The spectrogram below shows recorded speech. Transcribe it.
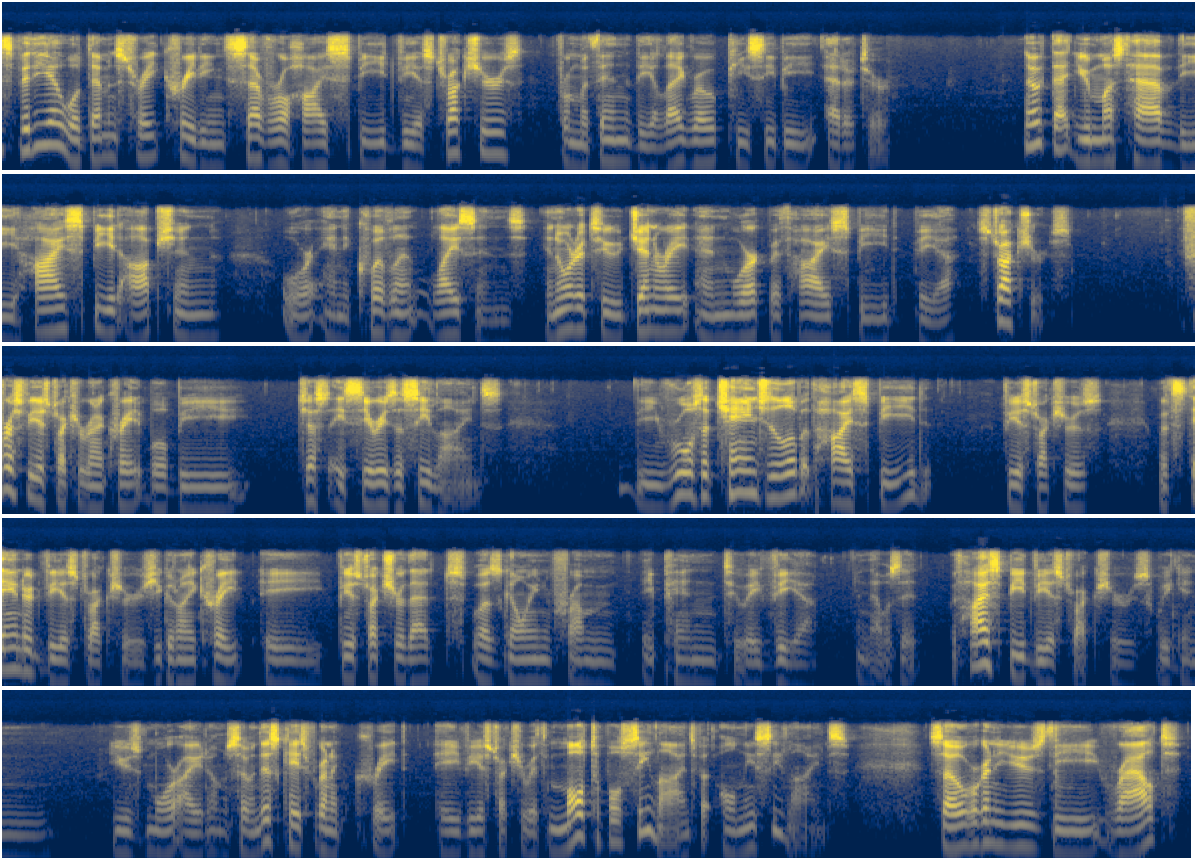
This video will demonstrate creating several high-speed via structures from within the Allegro PCB editor. Note that you must have the high-speed option or an equivalent license in order to generate and work with high-speed via structures. The first via structure we're going to create will be just a series of C lines. The rules have changed a little bit with high speed via structures. With standard via structures, you could only create a via structure that was going from a pin to a via, and that was it. With high-speed via structures, we can use more items. So in this case, we're going to create a via structure with multiple C lines, but only C lines. So we're going to use the route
